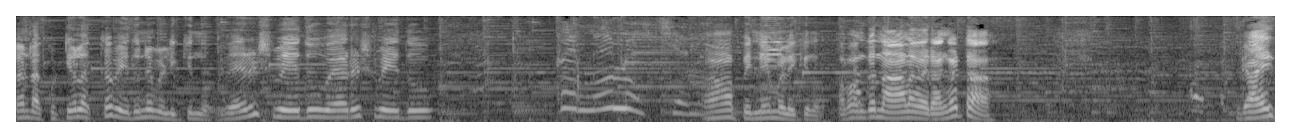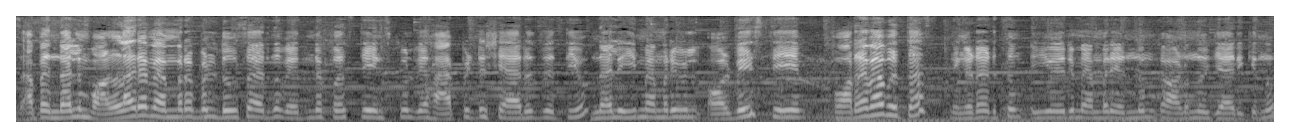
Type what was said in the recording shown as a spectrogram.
കണ്ട കുട്ടികളൊക്കെ വേദുനെ വിളിക്കുന്നു. വേറിഷ് വേദു വേറിഷ് വേദു ആ പിന്നെയും വിളിക്കുന്നു. അപ്പൊ നമുക്ക് നാളെ വരാം കേട്ടാ. ഗൈസ് അപ്പൊ എന്തായാലും വളരെ മെമ്മറബിൾ ഡൂസ് ആയിരുന്നു വേദിന്റെ first day in school we happy to share it with you എന്നാലും ഈ memory will always stay forever with us നിങ്ങളുടെ അടുത്തും ഈ ഒരു മെമ്മറി എന്നും കാണുന്നു വിചാരിക്കുന്നു.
